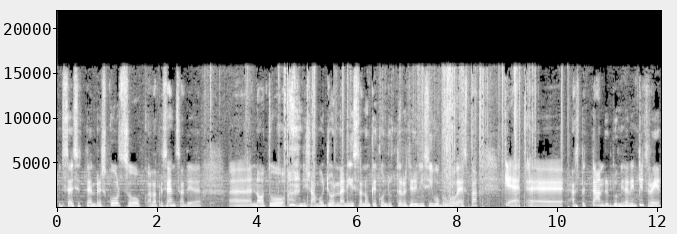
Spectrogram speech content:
il 6 settembre scorso alla presenza del eh, noto diciamo, giornalista nonché conduttore televisivo Bruno Vespa che è eh, aspettando il 2023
